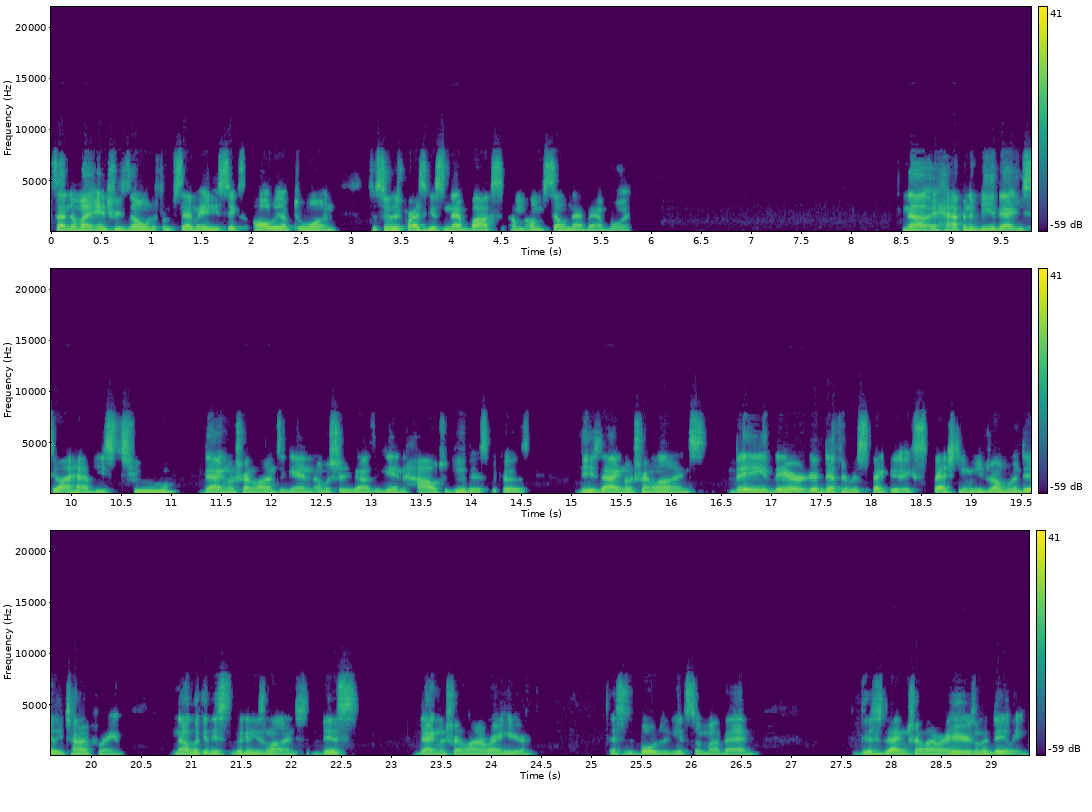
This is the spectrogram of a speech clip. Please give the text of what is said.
So I know my entry zone is from 786 all the way up to one. So as soon as price gets in that box, I'm, I'm selling that bad boy. Now it happened to be that you see I have these two diagonal trend lines again. I'm gonna show you guys again how to do this because these diagonal trend lines, they they're they're definitely respected, especially when you draw them on a daily time frame. Now look at this, look at these lines. This diagonal trend line right here. This is bold to get, so my bad. This diagonal trend line right here is on the daily.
